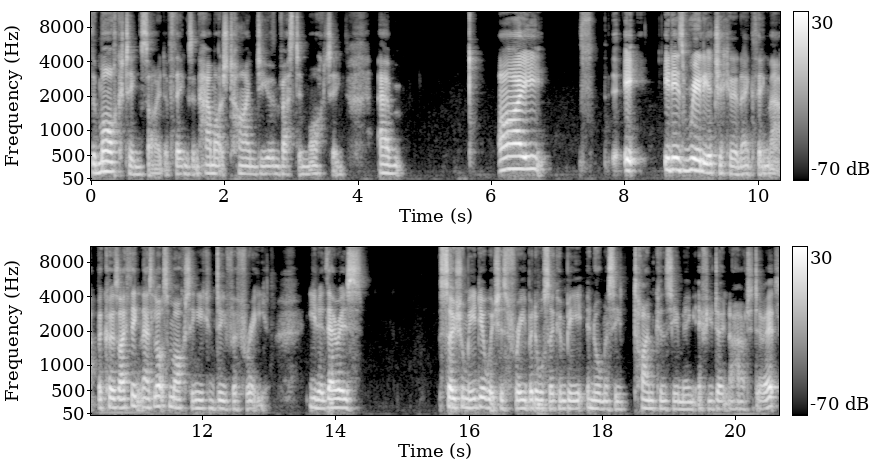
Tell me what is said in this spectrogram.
the marketing side of things and how much time do you invest in marketing? Um, i it it is really a chicken and egg thing that because I think there's lots of marketing you can do for free. You know, there is social media which is free but also can be enormously time consuming if you don't know how to do it.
